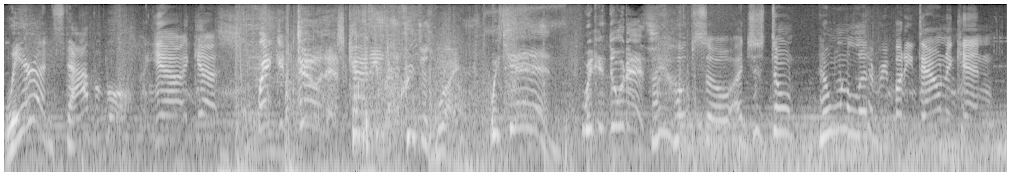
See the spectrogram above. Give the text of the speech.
We're unstoppable. Yeah, I guess. We can do this, Kenny! Creature's right. We can! We can do this! I hope so. I just don't. I don't want to let everybody down again.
